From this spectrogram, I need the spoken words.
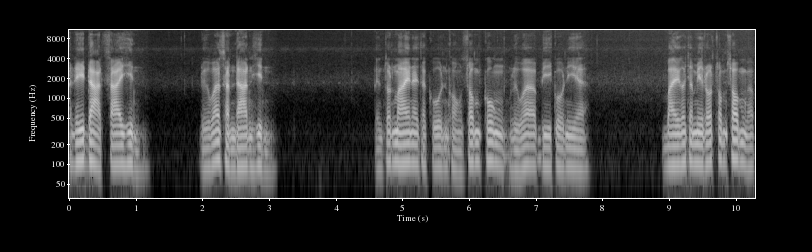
อันนี้ดาดทรายหิน หรือว่าสันดานหิน เป็นต้นไม้ในตระกูลของส้มกุ้ง หรือว่าบีโกเนีย ใบก็จะมีรสส้มๆครับ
